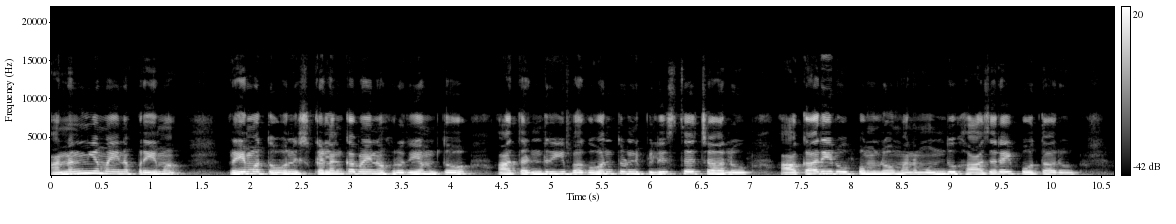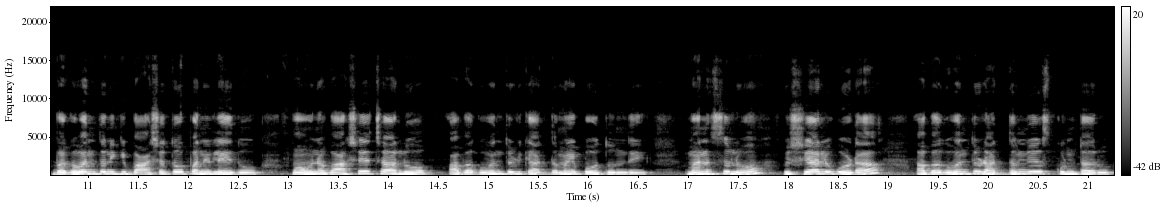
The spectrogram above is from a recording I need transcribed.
అనన్యమైన ప్రేమ. ప్రేమతో నిష్కలంకమైన హృదయంతో ఆ తండ్రి భగవంతుణ్ణి పిలిస్తే చాలు. ఆకారి రూపంలో మన ముందు హాజరైపోతారు. భగవంతునికి భాషతో పని లేదు. మౌన భాషే చాలు ఆ భగవంతుడికి అర్థమైపోతుంది. మనసులో విషయాలు కూడా ఆ భగవంతుడు అర్థం చేసుకుంటారు.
